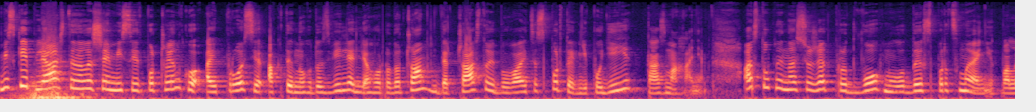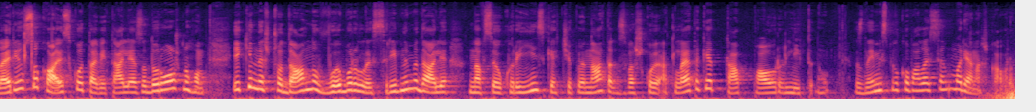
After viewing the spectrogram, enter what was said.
Міський пляж це не лише місце відпочинку, а й простір активного дозвілля для городочан, де часто відбуваються спортивні події та змагання. Наступний наш сюжет про двох молодих спортсменів Валерію Сокальського та Віталія Задорожного, які нещодавно вибороли срібні медалі на всеукраїнських чемпіонатах з важкої атлетики та пауерліфтингу. З ними спілкувалася Мар'яна Шкавра.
